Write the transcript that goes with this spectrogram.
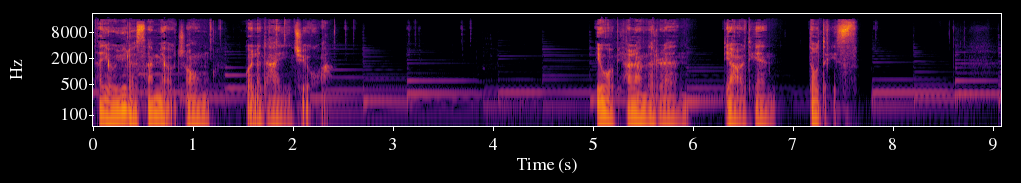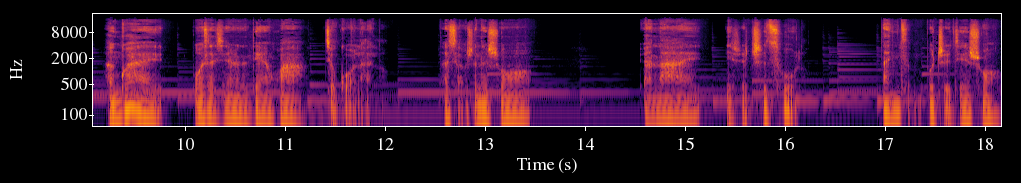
她犹豫了三秒钟，回了他一句话：“比我漂亮的人，第二天都得死。”很快，博仔先生的电话就过来了，他小声地说：“原来你是吃醋了，那你怎么不直接说？”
